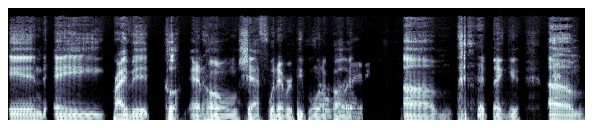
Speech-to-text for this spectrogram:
and a private cook at home, chef, whatever people want to So call it. Um, thank you. Um,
